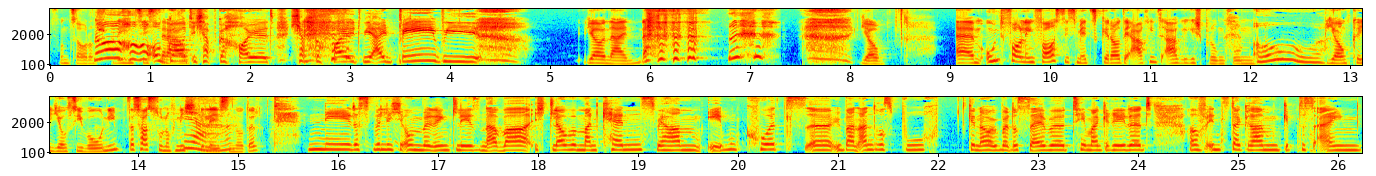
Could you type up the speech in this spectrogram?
von Sarah oh, Springs Oh drauf. Gott, ich habe geheult. Ich habe geheult wie ein Baby. Ja, nein. ja. Ähm, und Falling Fast ist mir jetzt gerade auch ins Auge gesprungen von oh. Bianca Josivoni. Das hast du noch nicht ja. gelesen, oder? Nee, das will ich unbedingt lesen, aber ich glaube, man kennt's. Wir haben eben kurz äh, über ein anderes Buch genau über dasselbe Thema geredet. Auf Instagram gibt es ein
